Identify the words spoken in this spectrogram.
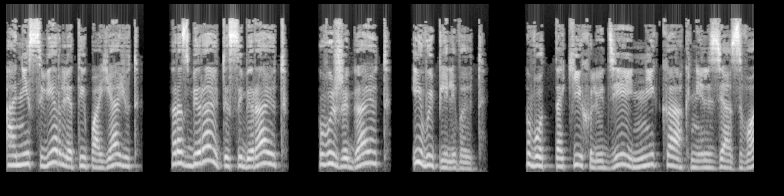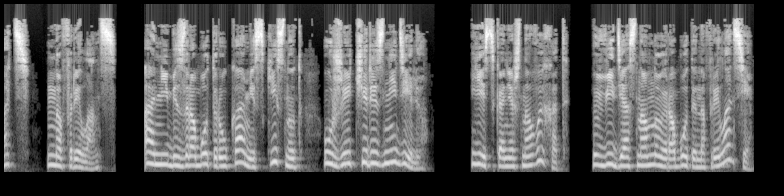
Они сверлят и паяют, разбирают и собирают, выжигают и выпиливают. Вот таких людей никак нельзя звать на фриланс. Они без работы руками скиснут уже через неделю. Есть, конечно, выход в виде основной работы на фрилансе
